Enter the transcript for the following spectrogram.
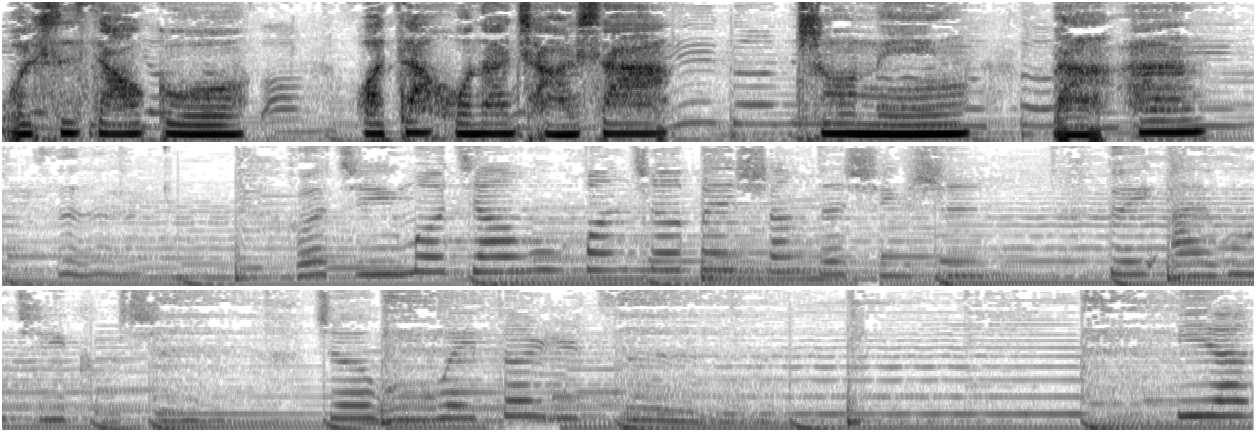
我是小谷。我在湖南长沙，祝您晚安。和寂寞交换着悲伤的心事，对爱无计可施，这无味的日子，眼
